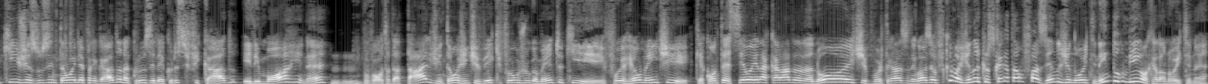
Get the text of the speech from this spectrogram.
que Jesus, então, ele é pregado na cruz, ele é crucificado, ele morre, né? Uhum. Por volta da tarde, então a gente vê que foi um julgamento que foi realmente. que aconteceu aí na calada da noite, por trás do negócio. Eu fico imaginando que os caras estavam fazendo de noite, nem dormiram aquela noite, né?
